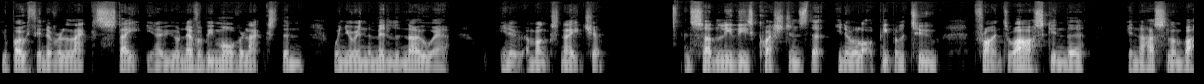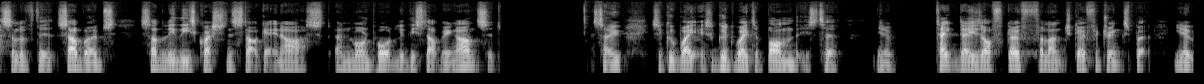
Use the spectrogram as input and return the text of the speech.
you're both in a relaxed state you know you'll never be more relaxed than when you're in the middle of nowhere you know amongst nature. And suddenly these questions that you know a lot of people are too frightened to ask in the in the hustle and bustle of the suburbs suddenly these questions start getting asked and more importantly they start being answered so it's a good way it's a good way to bond is to you know take days off, go for lunch, go for drinks, but you know,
